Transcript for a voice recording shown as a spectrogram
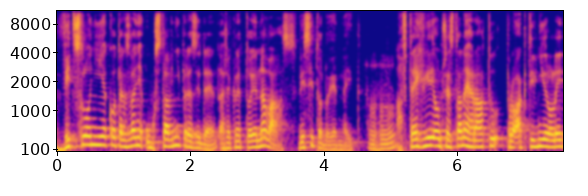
vycloní jako takzvaně ústavní prezident a řekne, to je na vás, vy si to dojednejte. Uh-huh. A v té chvíli on přestane hrát tu proaktivní roli,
